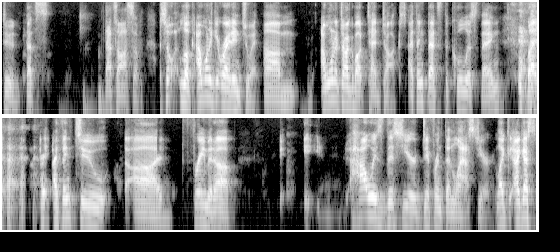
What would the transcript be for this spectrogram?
Dude, that's that's awesome. So, look, I want to get right into it. Um, I want to talk about TED Talks. I think that's the coolest thing, but I, I, think to uh, frame it up. It, how is this year different than last year? Like, I guess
